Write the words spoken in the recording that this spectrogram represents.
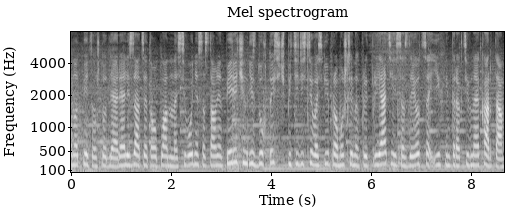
Он отметил, что для реализации этого плана на сегодня составлен перечень из 2058 промышленных предприятий и создается их интерактивная карта.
